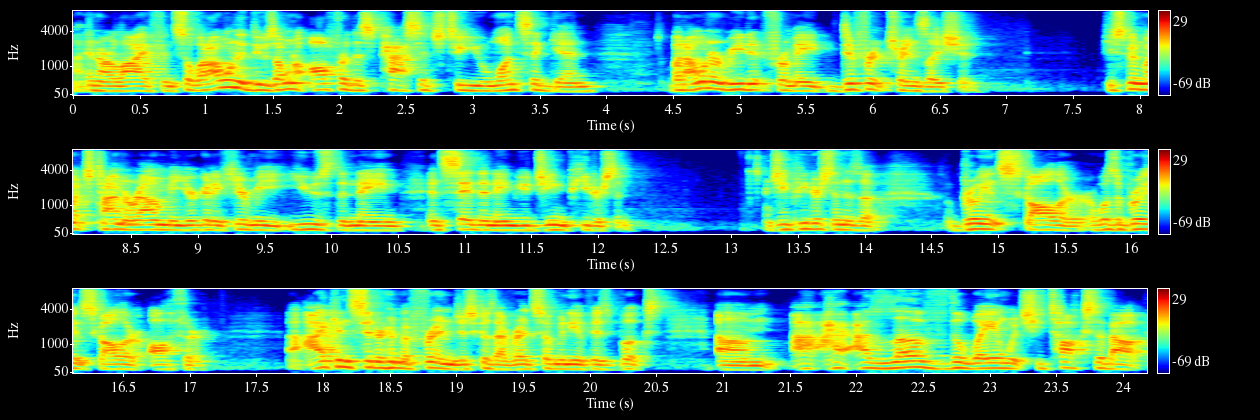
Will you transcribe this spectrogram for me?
uh, in our life. And so, what I want to do is, I want to offer this passage to you once again, but I want to read it from a different translation. If you spend much time around me, you're going to hear me use the name and say the name Eugene Peterson. Eugene Peterson is a, a brilliant scholar, or was a brilliant scholar, author. I consider him a friend just because I've read so many of his books. Um, I, I, love the way in which he talks about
